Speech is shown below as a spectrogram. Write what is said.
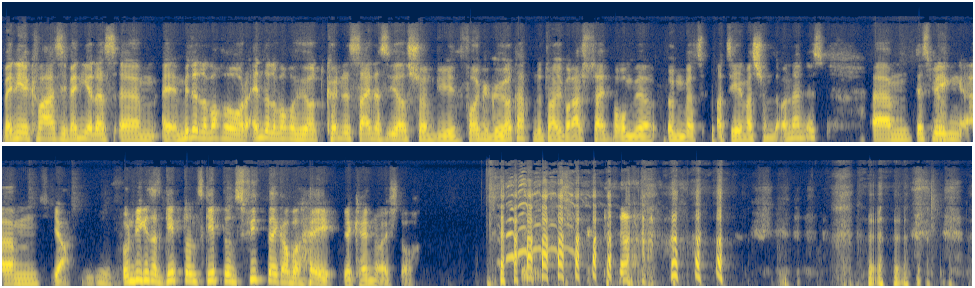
wenn ihr quasi, wenn ihr das ähm, äh, Mitte der Woche oder Ende der Woche hört, könnte es sein, dass ihr schon die Folge gehört habt und total überrascht seid, warum wir irgendwas erzählen, was schon online ist. Ähm, deswegen, ja. Ähm, ja. Und wie gesagt, gebt uns, gebt uns Feedback, aber hey, wir kennen euch doch.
